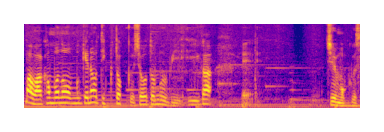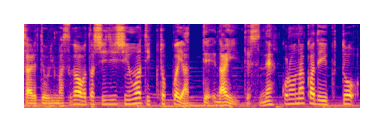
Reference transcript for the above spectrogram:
まあ、若者向けの TikTok ショートムービーが、えー、注目されておりますが私自身は TikTok はやってないですね。この中でいくと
